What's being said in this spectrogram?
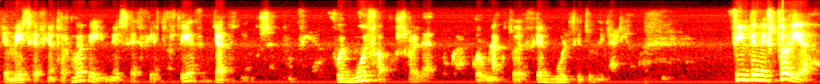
en 1609 y en 1610 ya teníamos sentencia. Fue muy famoso en la época, por un acto de fe multitudinario. ¿Fin de la historia?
